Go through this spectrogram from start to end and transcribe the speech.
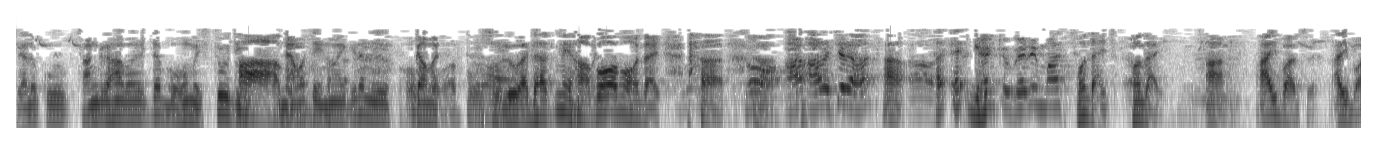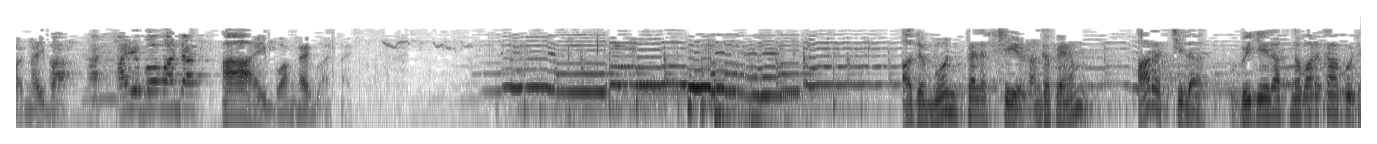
සැලකු සංග්‍රහ වලට බොහොම ස්තුතියි. නැවත එනවා කියලා මේ ගමට. සුළු වැඩක් නේ. බොහොම හොඳයි. So, Arachila, thank you very much. හොඳයි හොඳයි. ආ සර් අයිබෝන් Uh, අයිබෝන්. uh, are you Bhavanda? ආ අයිබෝන් අයිබෝන්. අද මුවන් පැලස්සේ රංගපෑම් ආරච්චිල විජේරත්න වරකාගොඩ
